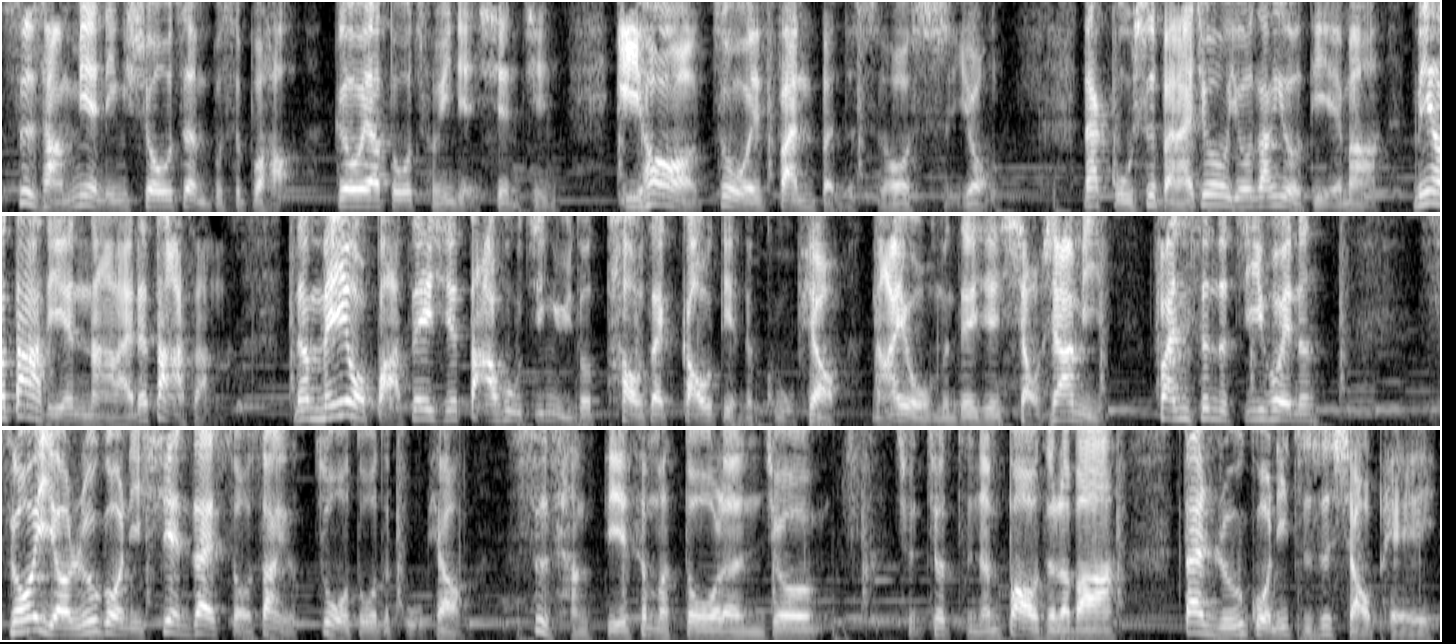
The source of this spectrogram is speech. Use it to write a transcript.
市场面临修正不是不好。各位要多存一点现金，以后作为翻本的时候使用。那股市本来就有涨有跌嘛，没有大跌哪来的大涨？那没有把这些大户金鱼都套在高点的股票，哪有我们这些小虾米翻身的机会呢？所以哦，如果你现在手上有做多的股票，市场跌这么多了，你就就就只能抱着了吧。但如果你只是小赔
